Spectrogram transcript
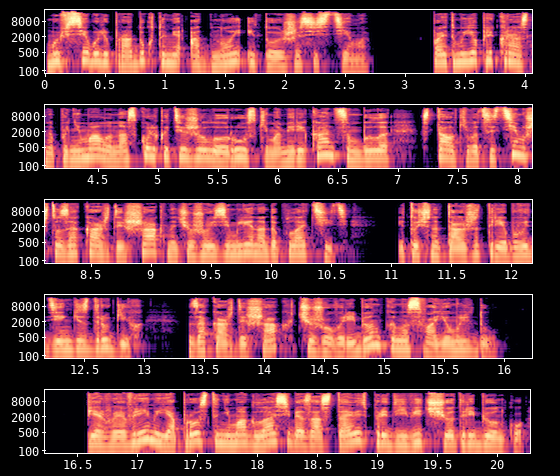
Мы все были продуктами одной и той же системы. Поэтому я прекрасно понимала, насколько тяжело русским американцам было сталкиваться с тем, что за каждый шаг на чужой земле надо платить, и точно так же требовать деньги с других, за каждый шаг чужого ребенка на своем льду. «Первое время я просто не могла себя заставить предъявить счет ребенку»,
